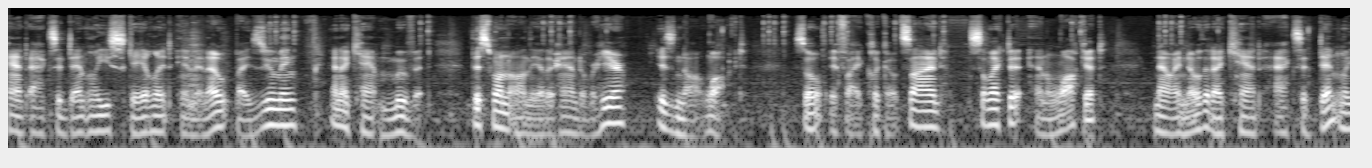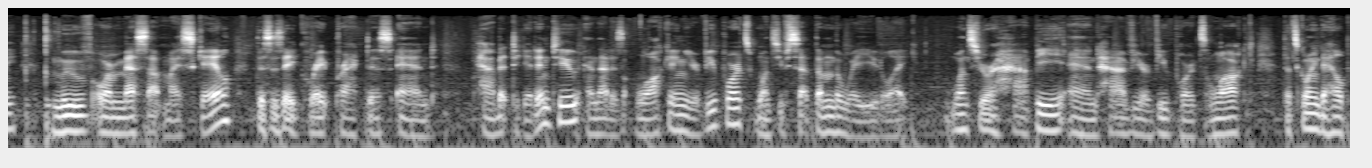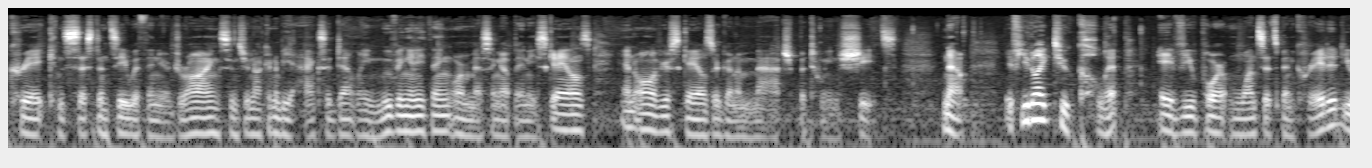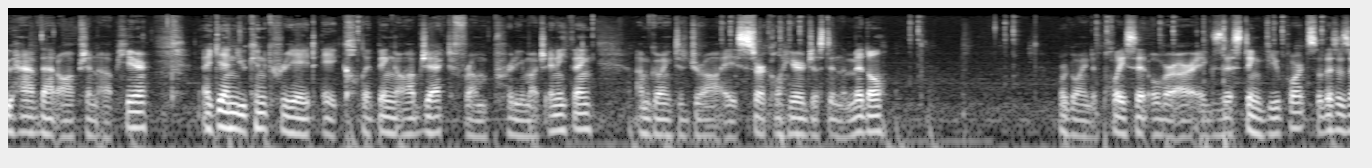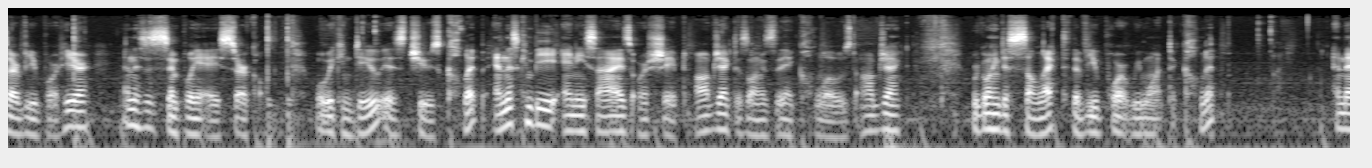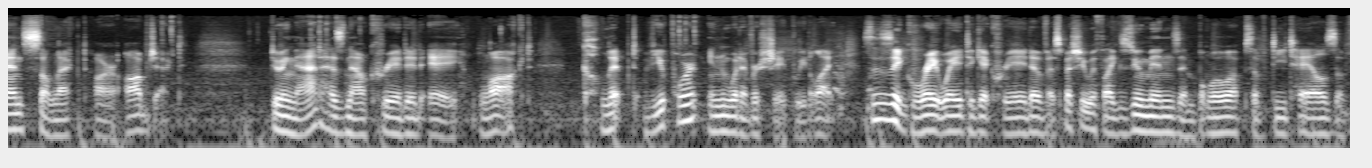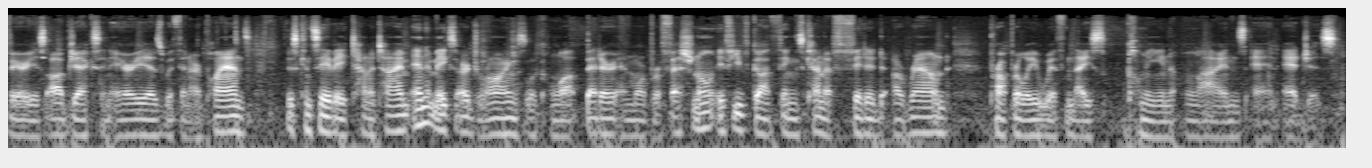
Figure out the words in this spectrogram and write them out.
can't accidentally scale it in and out by zooming, and I can't move it. This one, on the other hand, over here, is not locked. So if I click outside, select it, and lock it, now I know that I can't accidentally move or mess up my scale. This is a great practice and habit to get into, and that is locking your viewports once you've set them the way you'd like. Once you're happy and have your viewports locked, that's going to help create consistency within your drawing since you're not going to be accidentally moving anything or messing up any scales, and all of your scales are going to match between sheets. Now, if you'd like to clip a viewport once it's been created, you have that option up here. Again, you can create a clipping object from pretty much anything. I'm going to draw a circle here just in the middle. We're going to place it over our existing viewport. So this is our viewport here, and this is simply a circle. What we can do is choose clip, and this can be any size or shaped object as long as it's a closed object. We're going to select the viewport we want to clip and then select our object. Doing that has now created a locked clipped viewport in whatever shape we'd like. So this is a great way to get creative, especially with like zoom ins and blow ups of details of various objects and areas within our plans. This can save a ton of time and it makes our drawings look a lot better and more professional if you've got things kind of fitted around properly with nice clean lines and edges.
